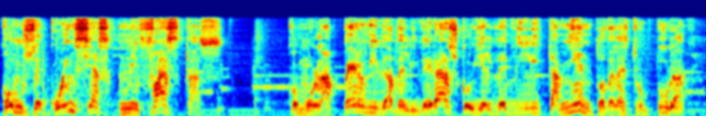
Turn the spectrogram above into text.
consecuencias nefastas como la pérdida de liderazgo y el debilitamiento de la estructura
